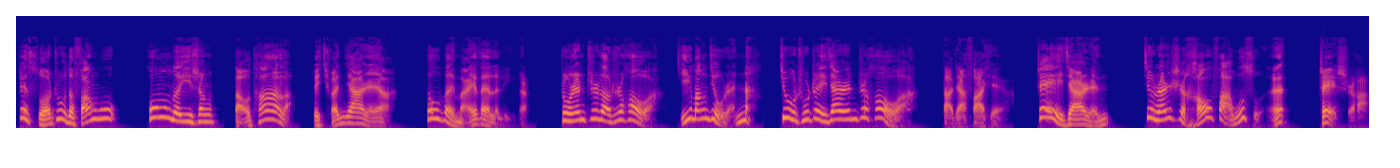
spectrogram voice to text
这所住的房屋。轰的一声倒塌了，这全家人啊都被埋在了里边。众人知道之后啊，急忙救人呐。救出这家人之后啊，大家发现啊，这家人竟然是毫发无损。这时啊，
